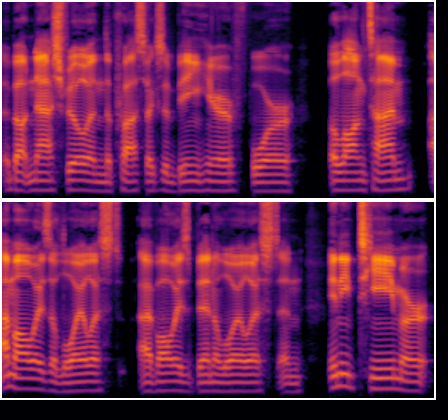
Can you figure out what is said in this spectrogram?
about Nashville and the prospects of being here for a long time. I'm always a loyalist. I've always been a loyalist and any team or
